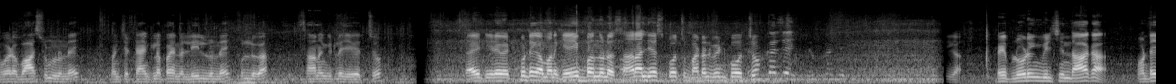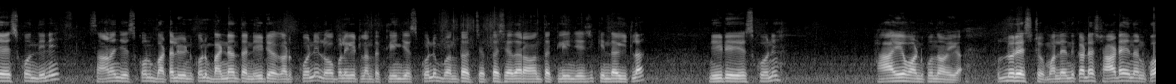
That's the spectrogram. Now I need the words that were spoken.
ఒకటి వాష్రూమ్లు ఉన్నాయి. మంచి ట్యాంకుల పైన నీళ్ళు ఉన్నాయి ఫుల్గా స్నానం గిట్లా చేయొచ్చు. రైట్ ఇక్కడ పెట్టుకుంటే ఇక మనకి ఏ ఇబ్బంది ఉండదు. స్నానాలు చేసుకోవచ్చు బట్టలు పెట్టుకోవచ్చు ఇక రేపు లోడింగ్ పిలిచిన దాకా వంట చేసుకొని తిని స్నానం చేసుకొని బట్టలు పిండుకొని బండి అంతా నీట్గా కడుక్కొని లోపలికి ఇట్లా అంతా క్లీన్ చేసుకొని అంతా చెత్త చెదారం అంతా క్లీన్ చేసి కింద ఇట్లా నీట్గా చేసుకొని హాయిగా వండుకుందాం ఇక. Full rest. మళ్ళీ ఎందుకంటే స్టార్ట్ అయిందనుకో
